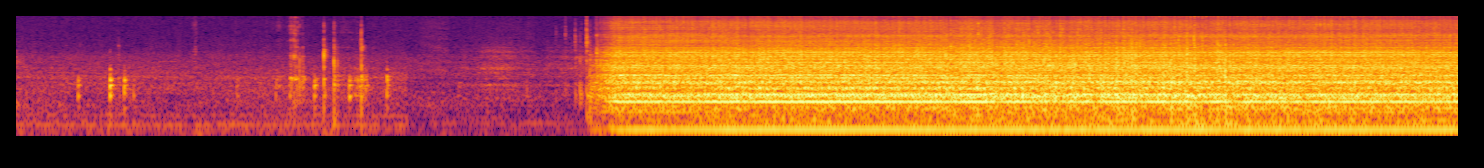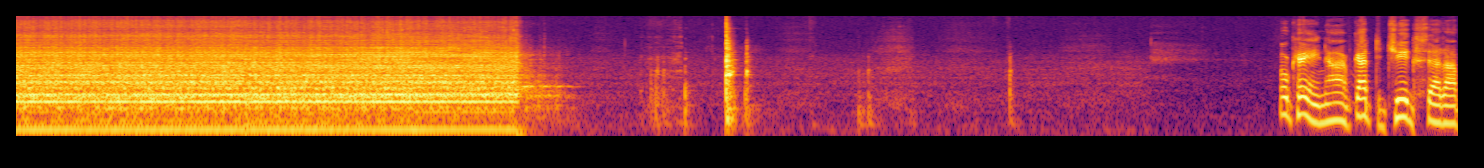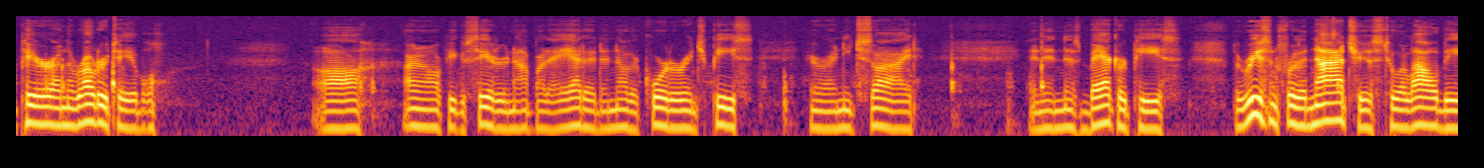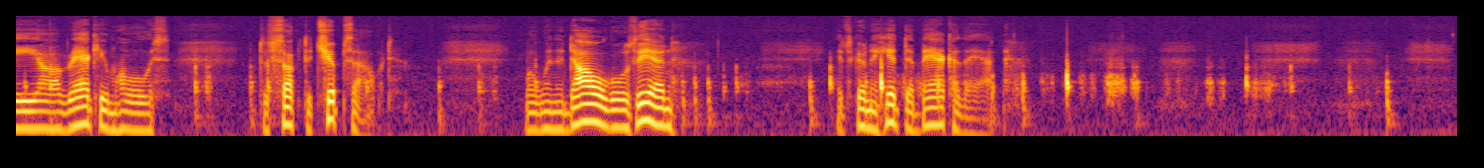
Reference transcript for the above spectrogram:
Okay, now I've got the jig set up here on the router table. Uh, I don't know if you can see it or not, but I added another quarter inch piece here on each side. And then this backer piece, the reason for the notch is to allow the uh, vacuum hose to suck the chips out. But when the dowel goes in, it's going to hit the back of that.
